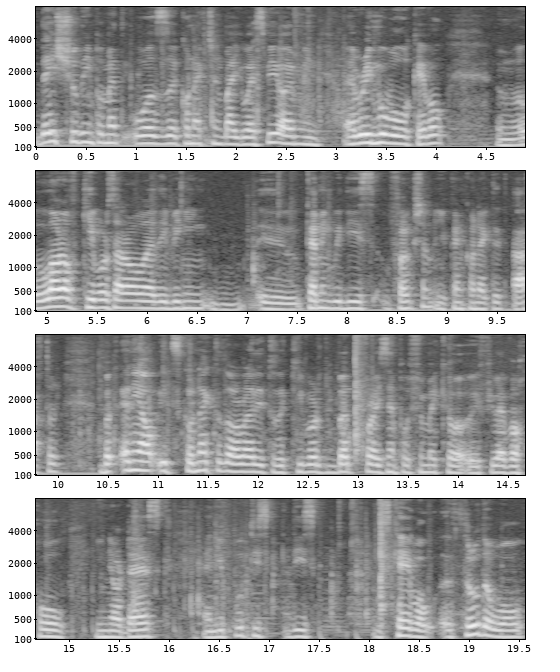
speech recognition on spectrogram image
they should implement was a connection by USB I mean a removable cable. Um, a lot of keyboards are already being uh, coming with this function. You can connect it after. But anyhow it's connected already to the keyboard. But for example if you make a, if you have a hole in your desk and you put this this this cable uh, through the wall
